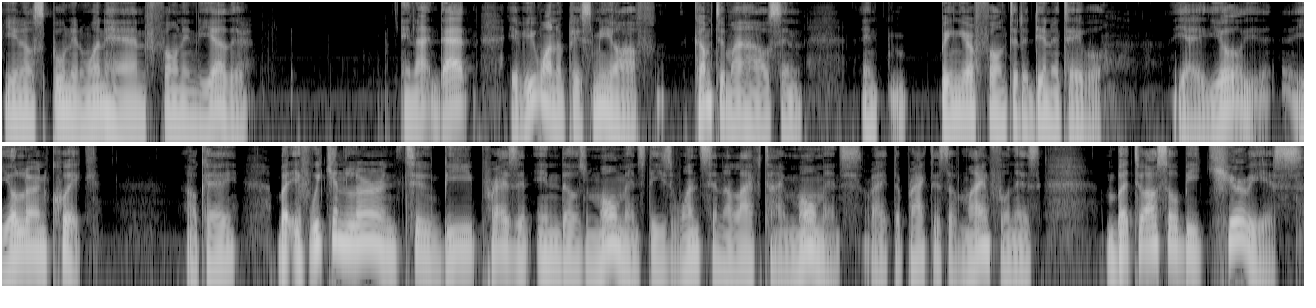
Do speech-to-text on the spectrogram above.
you know spoon in one hand phone in the other. And I, that if you want to piss me off come to my house and and bring your phone to the dinner table. Yeah you'll you'll learn quick okay but if we can learn to be present in those moments, these once in a lifetime moments, right? The practice of mindfulness, but to also be curious,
